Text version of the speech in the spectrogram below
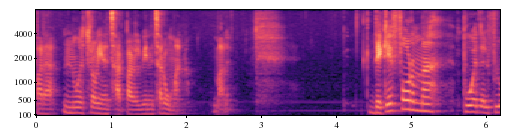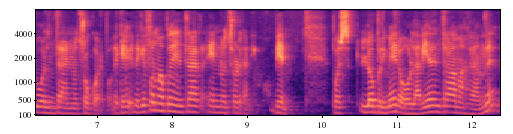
para nuestro bienestar, para el bienestar humano, ¿vale? ¿De qué forma puede el flúor entrar en nuestro cuerpo? ¿De qué, forma puede entrar en nuestro organismo? Bien, pues lo primero, o la vía de entrada más grande,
